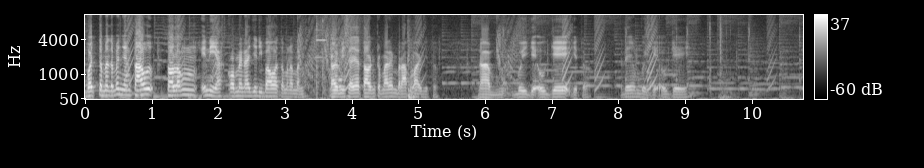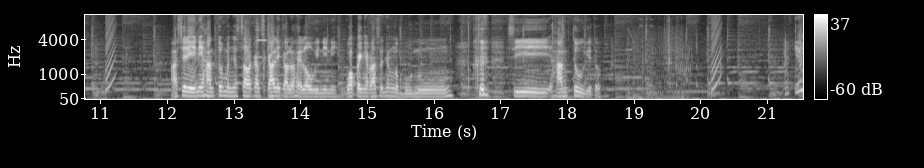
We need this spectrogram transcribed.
Buat teman-teman yang tahu, tolong ini ya komen aja di bawah teman-teman. Kalau misalnya tahun kemarin berapa gitu. Nah, bu GOG gitu. Ada yang bu GOG. Asli ini hantu menyesalkan sekali kalau Halloween ini. Gua pengen rasanya ngebunuh si hantu gitu. Oke. Okay.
